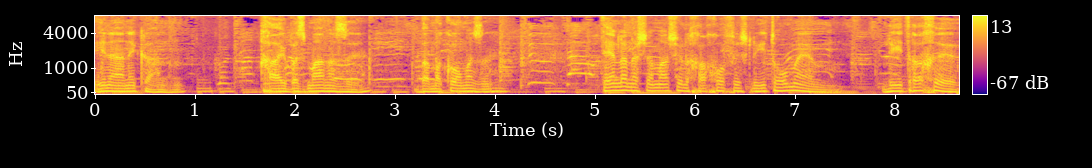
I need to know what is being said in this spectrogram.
הנה אני כאן, חי בזמן הזה, במקום הזה. תן לנשמה שלך חופש להתרומם, להתרחב,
